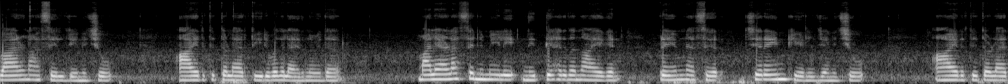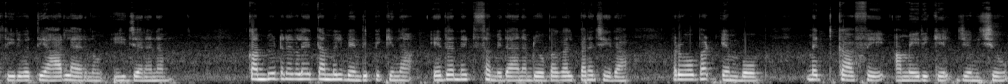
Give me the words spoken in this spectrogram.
വാരണാസിയിൽ ജനിച്ചു. ആയിരത്തി തൊള്ളായിരത്തി ഇരുപതിലായിരുന്നു ഇത്. മലയാള സിനിമയിലെ നിത്യഹരിത നായകൻ പ്രേം നസീർ ചിറയിൻ കീഴിൽ ജനിച്ചു. ആയിരത്തി തൊള്ളായിരത്തി ഇരുപത്തി ആറിലായിരുന്നു ഈ ജനനം. കമ്പ്യൂട്ടറുകളെ തമ്മിൽ ബന്ധിപ്പിക്കുന്ന എതർനെറ്റ് സംവിധാനം രൂപകൽപ്പന ചെയ്ത റോബർട്ട് എംബോബ് മെറ്റ് കാഫെ അമേരിക്കയിൽ ജനിച്ചു.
